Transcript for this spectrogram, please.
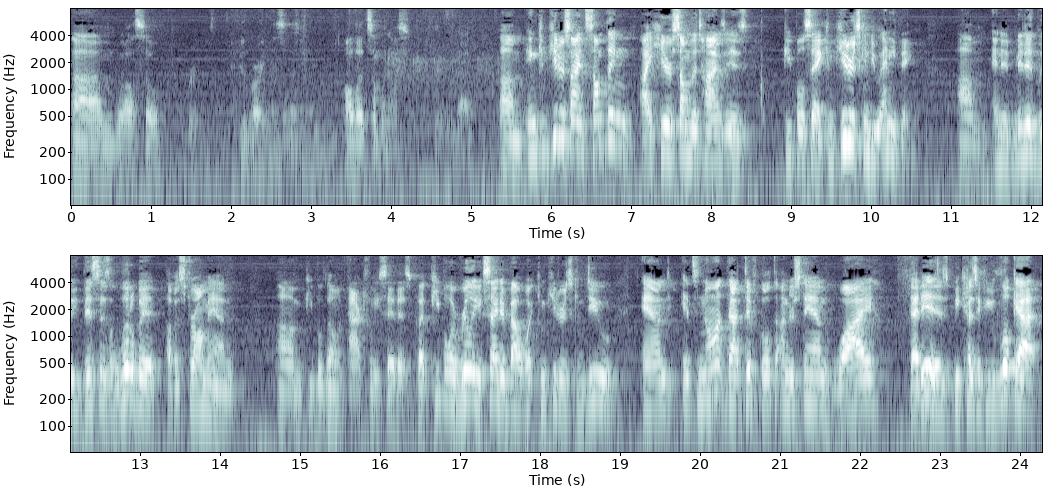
Um, well, so I'll let someone else. Um, in computer science, something I hear some of the times is people say computers can do anything. Um, and admittedly, this is a little bit of a straw man. Um, people don't actually say this, but people are really excited about what computers can do. And it's not that difficult to understand why that is, because if you look at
